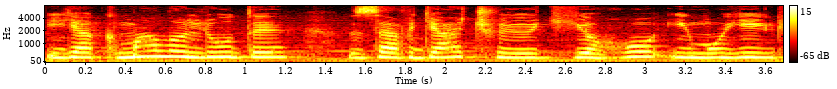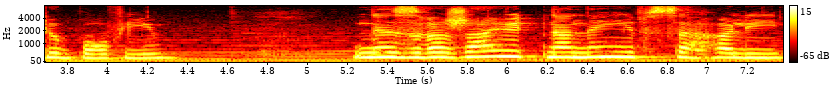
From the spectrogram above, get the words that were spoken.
як мало люди завдячують Його і моїй любові, не зважають на неї взагалі,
